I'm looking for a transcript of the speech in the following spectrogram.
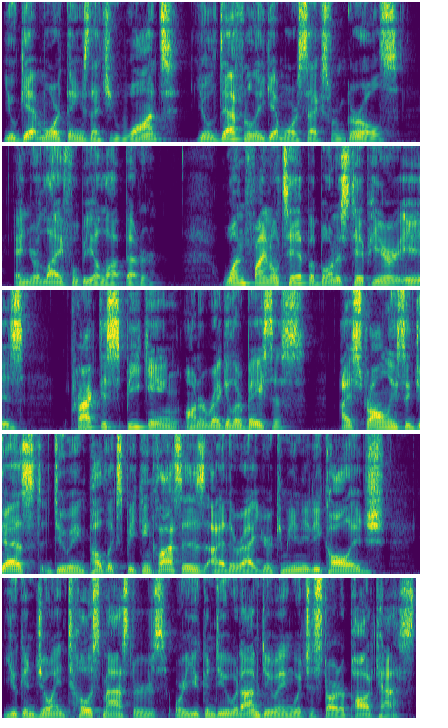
you'll get more things that you want, you'll definitely get more sex from girls, and your life will be a lot better. One final tip, a bonus tip here is practice speaking on a regular basis. I strongly suggest doing public speaking classes either at your community college, you can join Toastmasters, or you can do what I'm doing, which is start a podcast.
